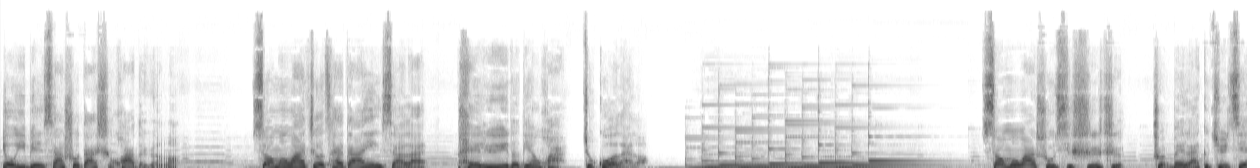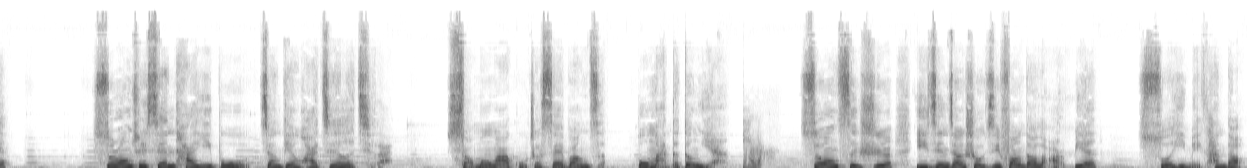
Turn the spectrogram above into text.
又一边瞎说大实话的人了。小萌娃这才答应下来，裴绿玉的电话就过来了。小萌娃竖起食指，准备来个拒接，苏荣却先他一步将电话接了起来。小萌娃鼓着腮帮子，不满的瞪眼。苏荣此时已经将手机放到了耳边，所以没看到。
